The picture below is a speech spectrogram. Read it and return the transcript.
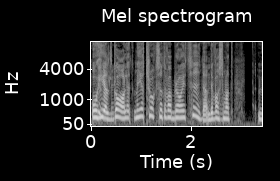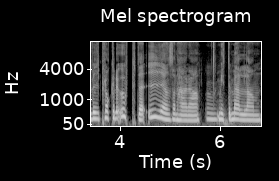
Och helt galet. Men jag tror också att det var bra i tiden. Det var som att vi plockade upp det i en sån här uh, Mm. mittemellan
